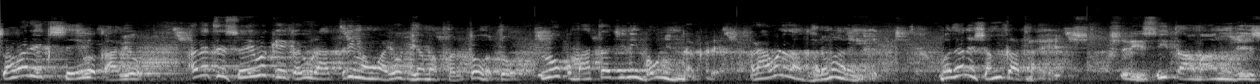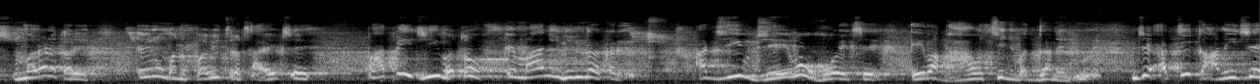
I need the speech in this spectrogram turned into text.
સવારે એક સેવક આવ્યો. અને તે સેવકે કહ્યું, રાત્રિમાં હું અયોધ્યામાં ફરતો હતો. લોક માતાજીની બહુ નિંદા કરે. રાવણના ઘરમાં રહી ગઈ બધાને શંકા થાય શ્રી શ્રી સીતામાનું જે સ્મરણ કરે એનું મન પવિત્ર થાય છે. પાપી જીવ હતો, એ માની નિંદા કરે. આ જીવ જેવો હોય છે, એવા ભાવથી જ બધાને જુએ. જે અતિ કામી છે,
